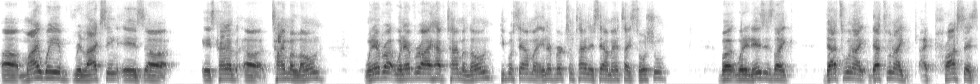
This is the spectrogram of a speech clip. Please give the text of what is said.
Uh, my way of relaxing is uh, is kind of uh, time alone. Whenever I, whenever I have time alone, people say I'm an introvert. Sometimes they say I'm antisocial, but what it is is like that's when I that's when I I process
